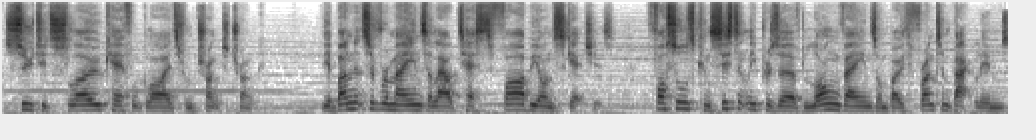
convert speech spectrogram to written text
suited slow, careful glides from trunk to trunk. The abundance of remains allowed tests far beyond sketches. Fossils consistently preserved long vanes on both front and back limbs,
